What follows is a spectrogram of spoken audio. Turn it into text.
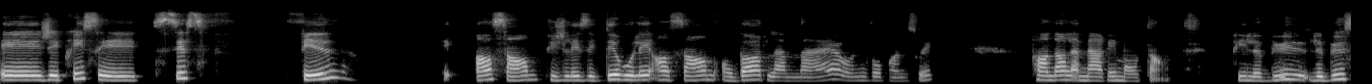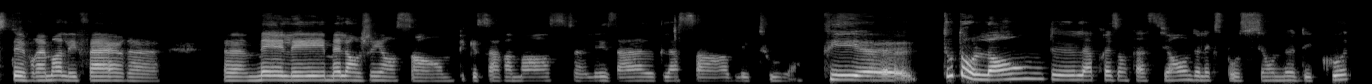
Et j'ai pris ces six fils ensemble, puis je les ai déroulés ensemble au bord de la mer au Nouveau-Brunswick pendant la marée montante. Puis le but, le but c'était vraiment les faire euh, euh, mêler, mélanger ensemble, puis que ça ramasse les algues, la sable et tout. Puis euh, tout au long de la présentation de l'exposition Nœud d'écoute,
